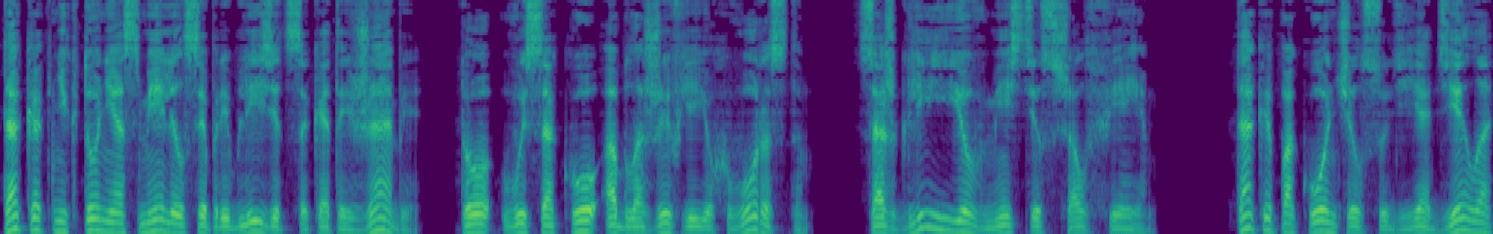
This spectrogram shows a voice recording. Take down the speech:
Так как никто не осмелился приблизиться к этой жабе, то высоко обложив ее хворостом, сожгли ее вместе с шалфеем. Так и покончил судья дело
